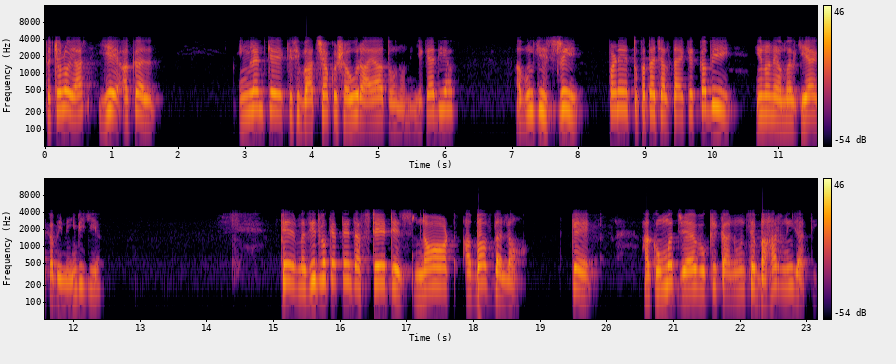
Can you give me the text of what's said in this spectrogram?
तो चलो यार, ये अकल इंग्लैंड के किसी बादशाह को शूर आया तो उन्होंने ये कह दिया। अब उनकी हिस्ट्री पढ़े तो पता चलता है कि कभी इन्होंने अमल किया है, कभी नहीं भी किया। फिर मजीद वो कहते हैं the state is not above the law के हकूमत जो है वो की कानून से बाहर नहीं जाती,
